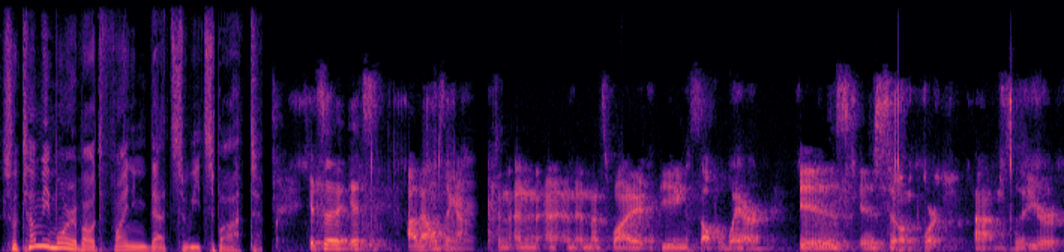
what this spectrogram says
So tell me more about finding that sweet spot. It's a it's a balancing act, and and and, and that's why being self aware is is so important, um, so that you're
